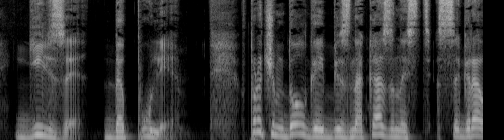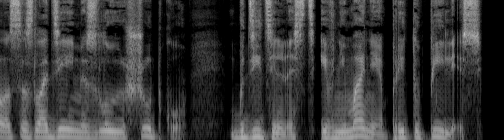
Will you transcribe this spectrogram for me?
— гильзы да пули. Впрочем, долгая безнаказанность сыграла со злодеями злую шутку. Бдительность и внимание притупились,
